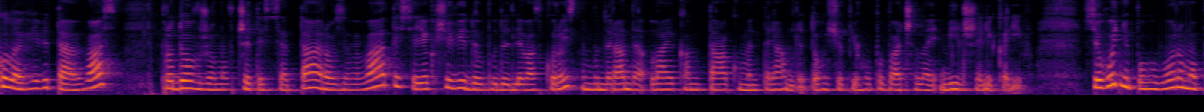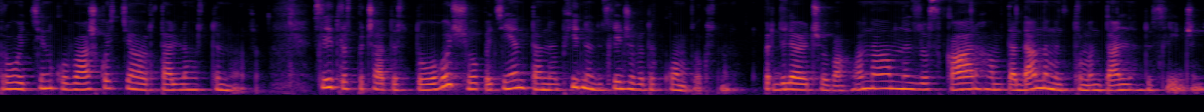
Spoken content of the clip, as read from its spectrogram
Колеги, вітаю вас! Продовжуємо вчитися та розвиватися. Якщо відео буде для вас корисним, буде рада лайкам та коментарям для того, щоб його побачили більше лікарів. Сьогодні поговоримо про оцінку важкості аортального стенозу. Слід розпочати з того, що пацієнта необхідно досліджувати комплексно, приділяючи увагу анамнезу, скаргам та даним інструментальних досліджень.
